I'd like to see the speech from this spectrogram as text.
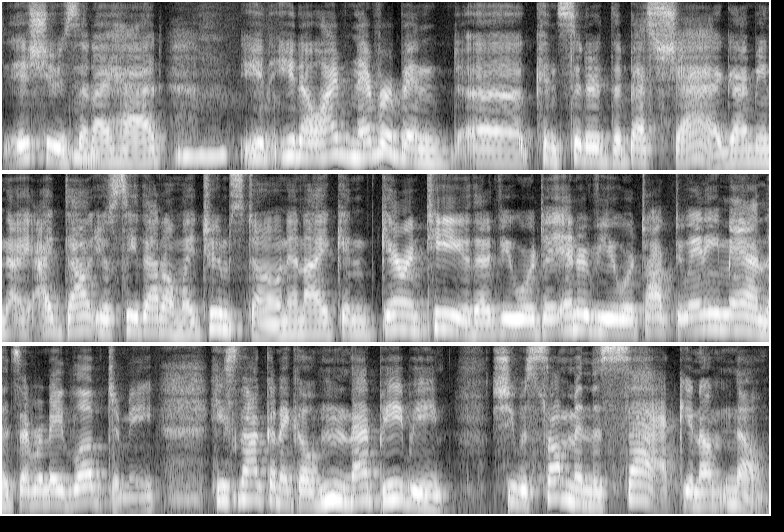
issues that I had, you, you know, I've never been uh, considered the best shag. I mean, I, I doubt you'll see that on my tombstone. And I can guarantee you that if you were to interview or talk to any man that's ever made love to me, he's not going to go, hmm, that Bebe, she was something in the sack. You know, no,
